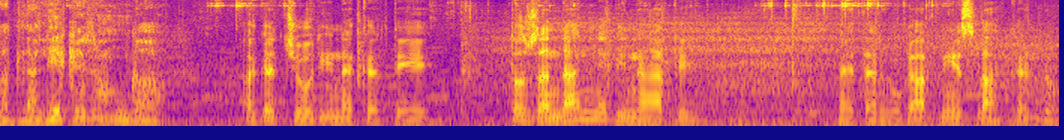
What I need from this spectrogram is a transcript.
बदला लेके रहूँगा अगर चोरी न करते तो जंदान में भी ना आते। बेहतर होगा अपनी इसलाह कर लो।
